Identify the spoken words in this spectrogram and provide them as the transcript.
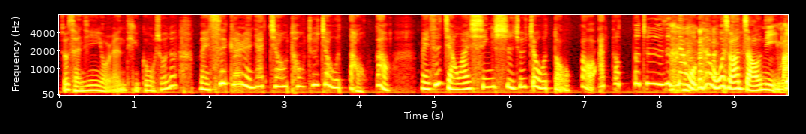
就曾经有人听跟我说，就每次跟人家交通，就叫我祷告，每次讲完心事就叫我祷告啊，都都就是那我那我为什么要找你嘛？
